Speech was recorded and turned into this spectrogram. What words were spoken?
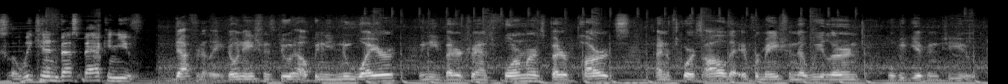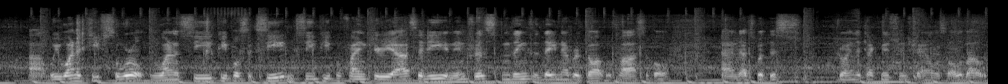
so that we can invest back in you definitely. Donations do help. We need new wire. We need better transformers better parts and of course all the information that we learn will be given to you. Uh, we want to teach the world. We want to see people succeed and see people find curiosity and interest in things that they never thought were possible. And that's what this join the technician channel is all about.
